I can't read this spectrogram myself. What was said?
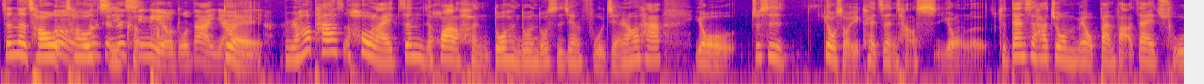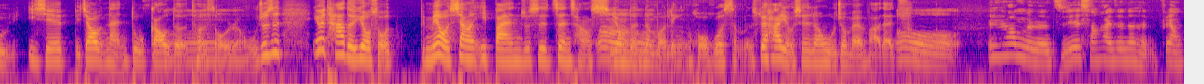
真的超、嗯、超级可怕。心里有多大压力、啊？对。然后他后来真的花了很多很多很多时间复健，然后他有就是。右手也可以正常使用了，可但是他就没有办法再出一些比较难度高的特搜人物，嗯、就是因为他的右手没有像一般就是正常使用的那么灵活或什么，嗯、所以他有些任务就没办法再出。哦，哎，他们的职业伤害真的很非常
